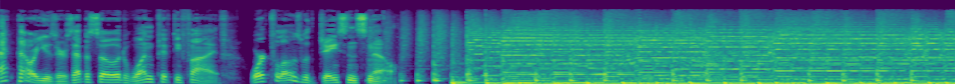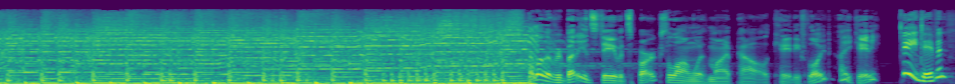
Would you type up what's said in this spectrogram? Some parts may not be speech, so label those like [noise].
Mac Power Users, episode 155 Workflows with Jason Snell. Hello, everybody. It's David Sparks along with my pal Katie Floyd. Hi, Katie. Hey, David.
